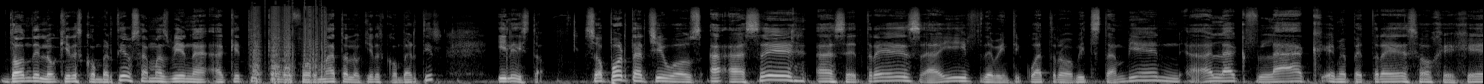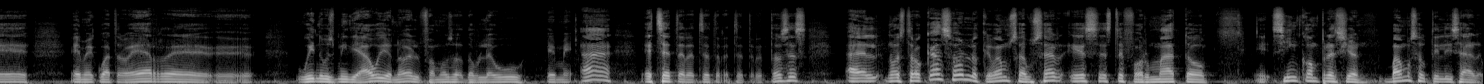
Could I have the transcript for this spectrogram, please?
dónde lo quieres convertir, o sea, más bien a qué tipo de formato lo quieres convertir y listo. Soporta archivos AAC, AC3, AIF de 24 bits también, ALAC, FLAC, MP3, OGG, M4R, Windows Media Audio, ¿no? El famoso WMA, etcétera, etcétera, etcétera. Entonces, en nuestro caso, lo que vamos a usar es este formato eh, sin compresión. Vamos a utilizar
